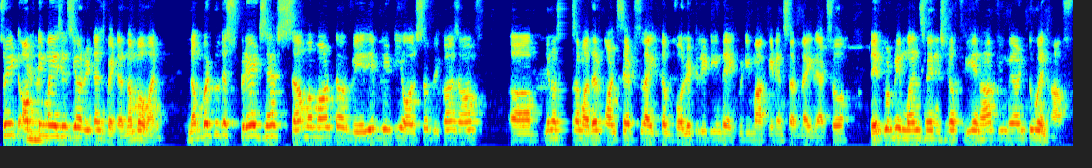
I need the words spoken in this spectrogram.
So it optimizes your returns better, number one. Number two, the spreads have some amount of variability also because of uh, you know some other concepts like the volatility in the equity market and stuff like that. So there could be months where instead of three and a half, you may earn two and a half,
